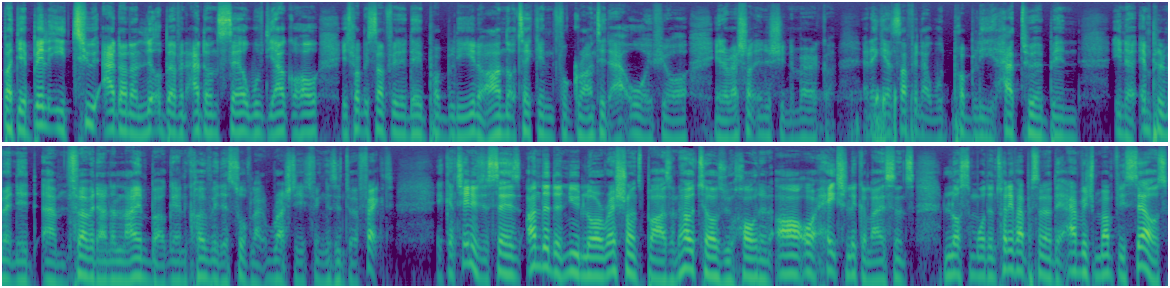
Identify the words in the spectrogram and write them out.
But the ability to add on a little bit of an add-on sale with the alcohol is probably something that they probably you know are not taking for granted at all if you're in a restaurant industry in America. And again, something that would probably had to have been you know implemented um, further down the line. But again, COVID has sort of like rush these things into effect. It continues. It says under the new law, restaurants, bars, and hotels who hold an R or H liquor license lost more than 25% of their average monthly sales,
